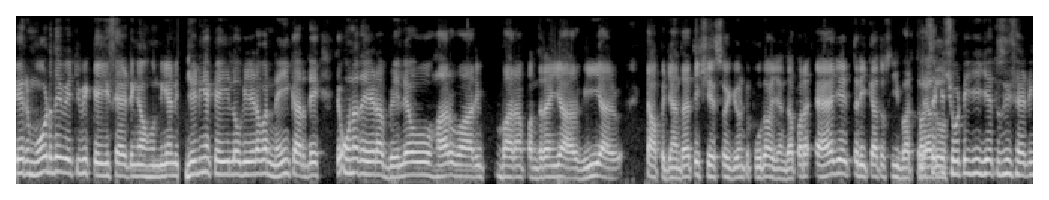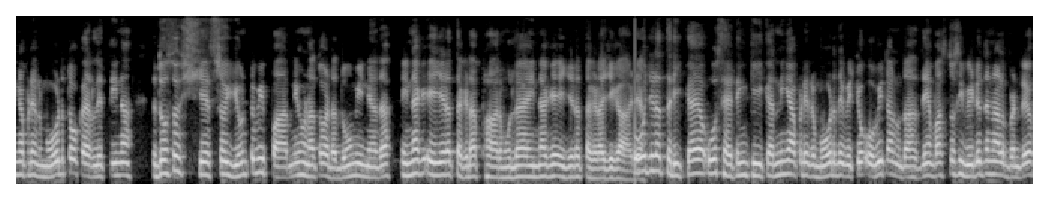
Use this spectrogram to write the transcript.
ਤੇ ਰਿਮੋਟ ਦੇ ਵਿੱਚ ਵੀ ਕਈ ਸੈਟਿੰਗਾਂ ਹੁੰਦੀਆਂ ਨੇ ਜਿਹੜੀਆਂ ਕਈ ਲੋਕ ਜਿਹੜਾ ਵਾ ਨਹੀਂ ਕਰਦੇ ਤੇ ਉਹਨਾਂ ਦਾ ਜਿਹੜਾ ਬਿੱਲ ਆ ਉਹ ਹਰ ਵਾਰੀ 12 15000 20000 ਟੱਪ ਜਾਂਦਾ ਤੇ 600 ਯੂਨਿਟ ਪੂਰਾ ਹੋ ਜਾਂਦਾ। ਪਰ ਇਹ ਜੇ ਤਰੀਕਾ ਤੁਸੀਂ ਵਰਤ ਲਿਆ ਇੱਕ ਛੋਟੀ ਜੀ ਜੇ ਤੁਸੀਂ ਸੈਟਿੰਗ ਆਪਣੇ ਰਿਮੋਟ ਤੋਂ ਕਰ ਲਿੱਤੀ ਨਾ ਤੇ ਦੋਸਤੋ 600 ਯੂਨਿਟ ਵੀ ਪਾਰ ਨਹੀਂ ਹੋਣਾ ਤੁਹਾਡਾ 2 ਮਹੀਨਿਆਂ ਦਾ। ਇੰਨਾ ਕਿ ਇਹ ਜਿਹੜਾ ਤਗੜਾ ਫਾਰਮੂਲਾ ਹੈ, ਇੰਨਾ ਕਿ ਇਹ ਜਿਹੜਾ ਤਗੜਾ ਜਗਾੜ ਹੈ। ਉਹ ਜਿਹੜਾ ਤਰੀਕਾ ਹੈ, ਉਹ ਸੈਟਿੰਗ ਕੀ ਕਰਨੀ ਹੈ ਆਪਣੇ ਰਿਮੋਟ ਦੇ ਵਿੱਚੋਂ, ਉਹ ਵੀ ਤੁਹਾਨੂੰ ਦੱਸਦੇ ਹਾਂ। ਬਸ ਤੁਸੀਂ ਵੀਡੀਓ ਦੇ ਨਾਲ ਬਣ ਰਹੇ ਹੋ।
